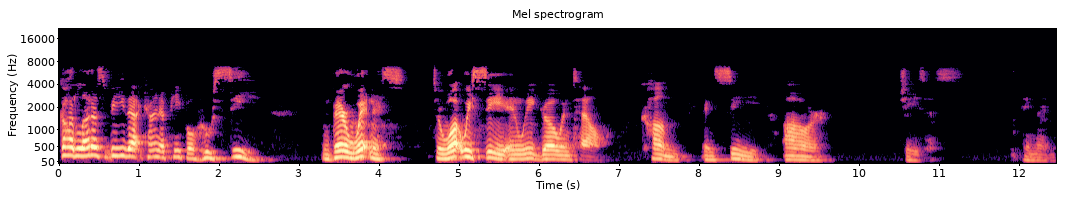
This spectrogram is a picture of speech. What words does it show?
God, let us be that kind of people who see and bear witness to what we see and we go and tell. Come and see our Jesus. Amen.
